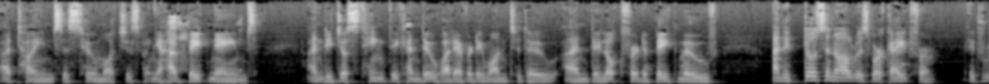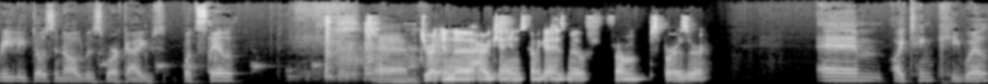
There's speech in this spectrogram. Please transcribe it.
at times is too much. Is when you have big names and they just think they can do whatever they want to do and they look for the big move and it doesn't always work out for them. It really doesn't always work out, but still. Um, do you reckon uh, Harry Kane is going to get his move from Spurs or? Um, I think he will.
